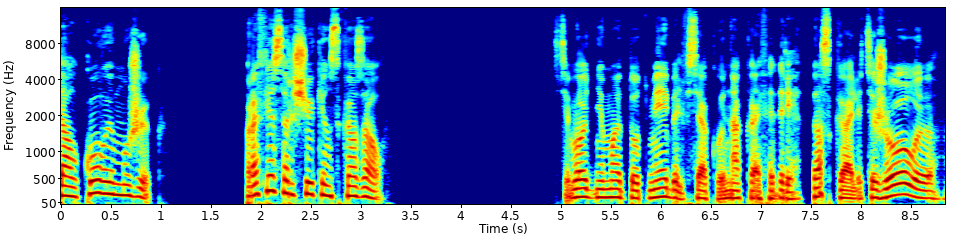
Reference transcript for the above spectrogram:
Толковый мужик. Профессор Щукин сказал. Сегодня мы тут мебель всякую на кафедре таскали, тяжелую.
